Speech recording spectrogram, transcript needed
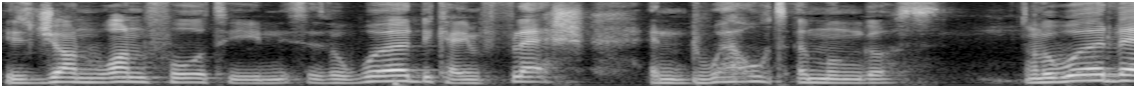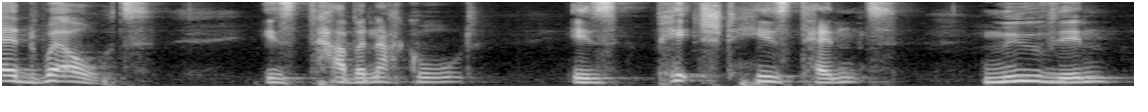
is John 1:14. It says the word became flesh and dwelt among us. And the word there dwelt is tabernacled, is pitched his tent, moved in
